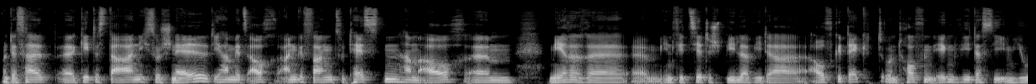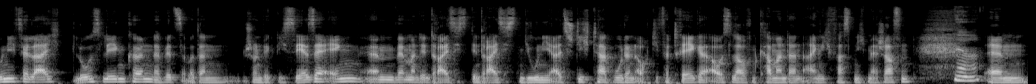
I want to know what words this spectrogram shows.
und deshalb äh, geht es da nicht so schnell. Die haben jetzt auch angefangen zu testen, haben auch ähm, mehrere ähm, infizierte Spieler wieder aufgedeckt und hoffen irgendwie, dass sie im Juni vielleicht loslegen können. Da wird es aber dann schon wirklich sehr sehr eng, ähm, wenn man den 30. den 30. Juni als Stichtag, wo dann auch die Verträge auslaufen, kann man dann eigentlich fast nicht mehr schaffen. Ja. Ähm,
